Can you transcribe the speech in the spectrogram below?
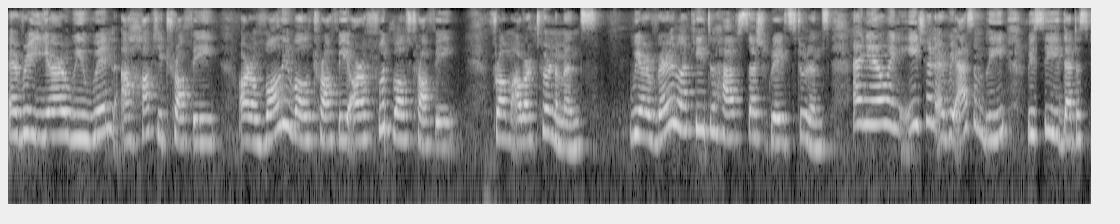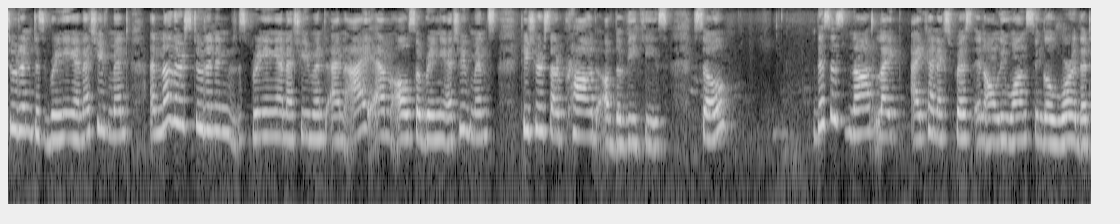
Every year we win a hockey trophy or a volleyball trophy or a football trophy from our tournaments. We are very lucky to have such great students. And you know, in each and every assembly, we see that a student is bringing an achievement, another student is bringing an achievement, and I am also bringing achievements. Teachers are proud of the Vikis. So, this is not like I can express in only one single word that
